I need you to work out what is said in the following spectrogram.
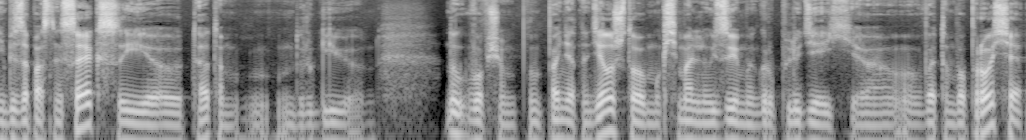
небезопасный секс, и, э, да, там другие ну, в общем, понятное дело, что максимально уязвимая группа людей э, в этом вопросе.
